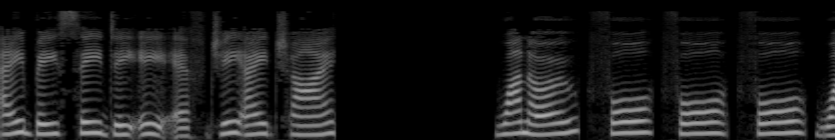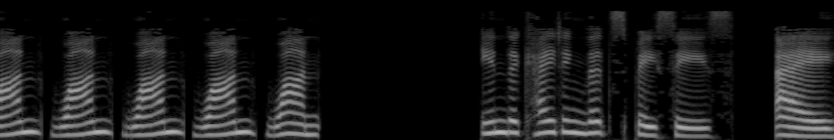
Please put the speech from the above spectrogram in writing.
A B C D E F G H I one oh four four four one one one one one indicating that species A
